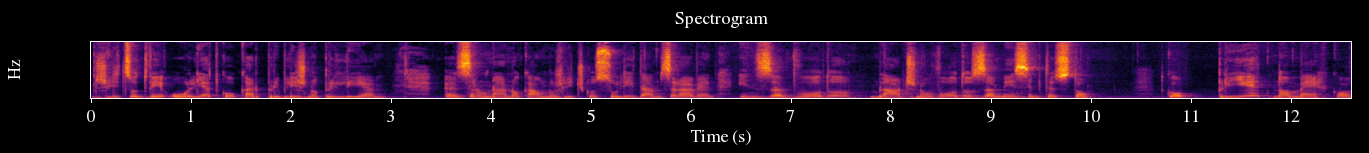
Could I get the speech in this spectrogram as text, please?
žlico dve olja, tako kar približno prilijem. Eh, Zravnano kavno žličko soli dam zraven in z vodo, mlačno vodo zamesim testo. Tako prijetno, mehko,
